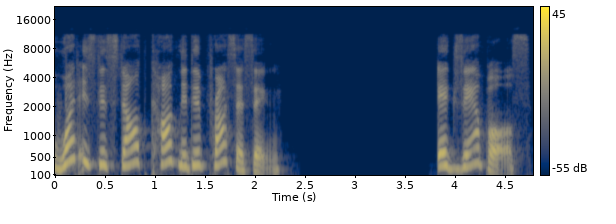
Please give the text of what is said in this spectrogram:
What is Gestalt cognitive processing? Examples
